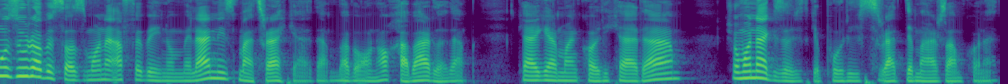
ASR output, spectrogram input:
موضوع را به سازمان عفو بین الملل نیز مطرح کردم و به آنها خبر دادم که اگر من کاری کردم شما نگذارید که پلیس رد مرزم کند.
